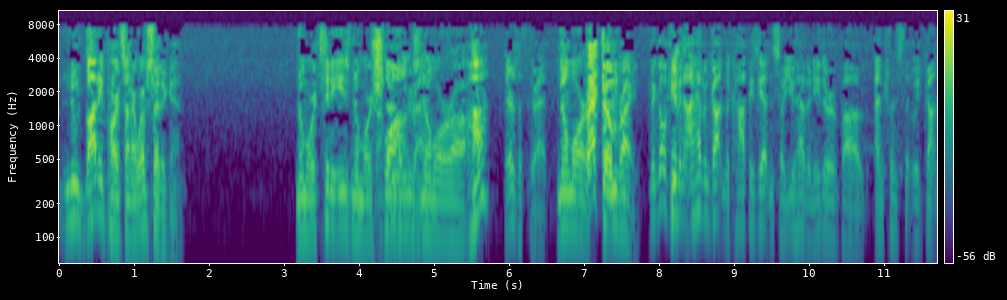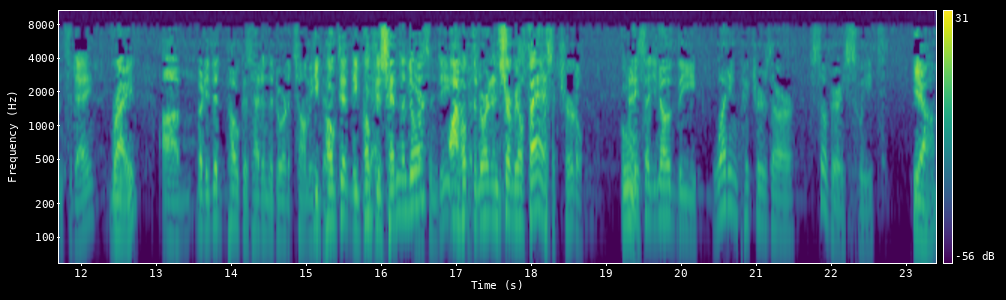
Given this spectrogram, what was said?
nude body parts on our website again. No more titties, no more schlongs, no more, uh, huh? There's a threat. No more. Rectum. Right. Miguel came in. I haven't gotten the copies yet, and so you haven't either of uh, entrants that we've gotten today. Right. Uh, but he did poke his head in the door to tell me He that- poked it, he poked Yes. his head in the door? Yes, indeed. Oh, I hope the door didn't shut real fast. Like a turtle. Ooh. And he said, you know, the wedding pictures are so very sweet. Yeah.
